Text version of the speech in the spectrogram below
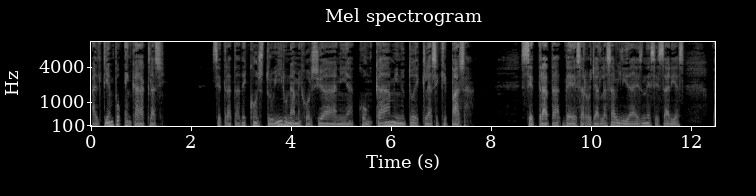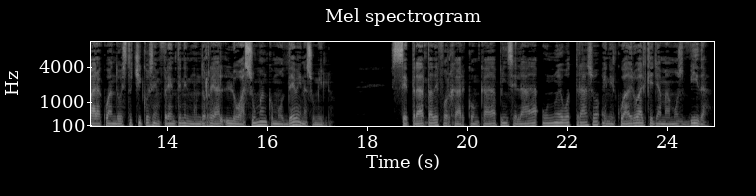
al tiempo en cada clase. Se trata de construir una mejor ciudadanía con cada minuto de clase que pasa. Se trata de desarrollar las habilidades necesarias para cuando estos chicos se enfrenten el mundo real lo asuman como deben asumirlo. Se trata de forjar con cada pincelada un nuevo trazo en el cuadro al que llamamos vida.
